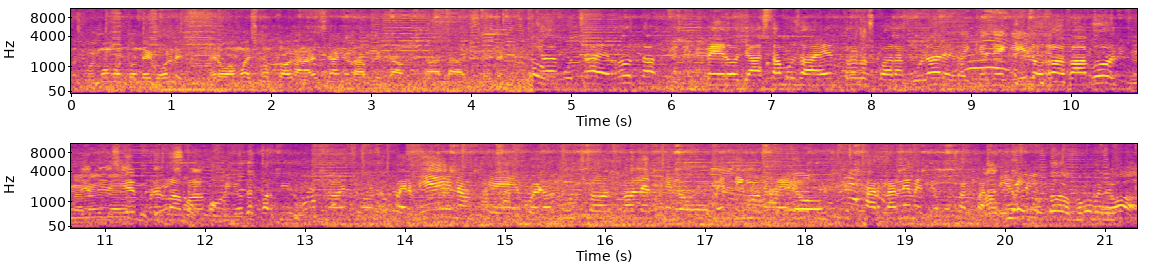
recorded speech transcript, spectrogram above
Nos comimos un montón de goles, pero vamos con todo a ganar este año la, la, la, la estrella. Mucha, mucha derrota, pero ya estamos adentro de los cuadrangulares, hay que seguirlo. Rafa, gol. Desde siempre, Rafa, gol. Opinión del partido. No, estuvo súper bien, aunque fueron muchos goles que lo metimos, pero Carla le metió mucho al partido. ¿cómo me le va?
